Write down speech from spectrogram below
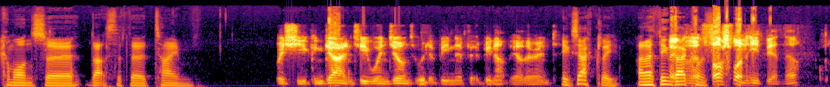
"Come on, sir, that's the third time." which you can guarantee Wyn Jones would have been if it had been up the other end. Exactly, and I think Out that of the first one, he'd be in there.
